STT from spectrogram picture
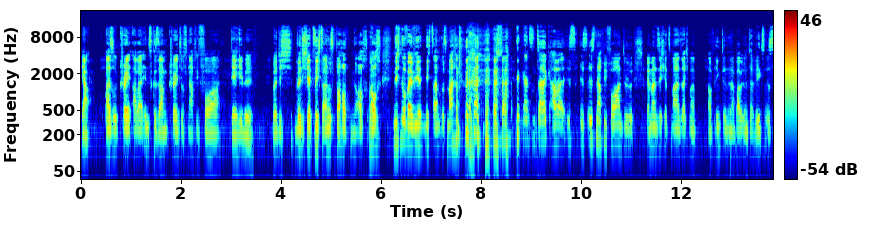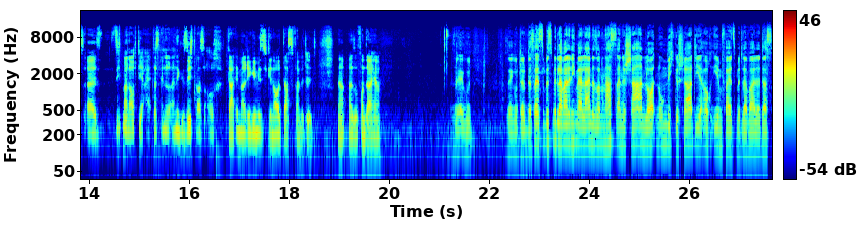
ja, also aber insgesamt Creative nach wie vor der Hebel würde ich, würde ich jetzt nichts anderes behaupten. Auch, auch nicht nur, weil wir nichts anderes machen den ganzen Tag, aber es, es ist nach wie vor, und du, wenn man sich jetzt mal, sag ich mal, auf LinkedIn in der Bubble unterwegs ist, äh, sieht man auch die, das eine oder andere Gesicht, was auch da immer regelmäßig genau das vermittelt. Ja, also von daher. Sehr gut. Sehr gut. Das heißt, du bist mittlerweile nicht mehr alleine, sondern hast eine Schar an Leuten um dich geschart, die auch ebenfalls mittlerweile das,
